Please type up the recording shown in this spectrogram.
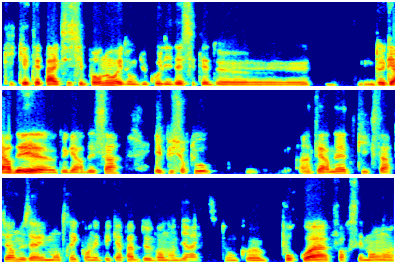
qui, qui étaient pas accessibles pour nous. Et donc, du coup, l'idée, c'était de, de garder, de garder ça. Et puis surtout, Internet, Kickstarter nous avait montré qu'on était capable de vendre en direct. Donc euh, pourquoi forcément euh,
